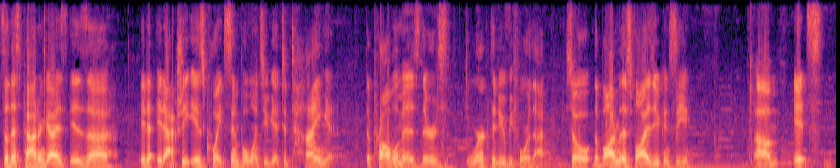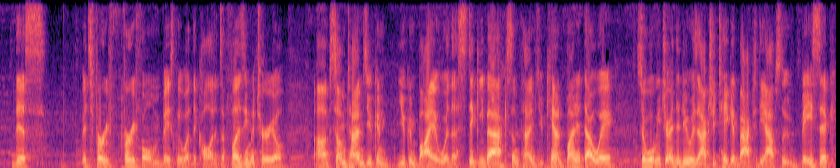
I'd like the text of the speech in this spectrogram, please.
So this pattern, guys, is uh, it, it actually is quite simple once you get to tying it. The problem is there's work to do before that. So the bottom of this fly, as you can see, um, it's this, it's furry furry foam, basically what they call it. It's a fuzzy material. Um, sometimes you can you can buy it with a sticky back. Sometimes you can't find it that way. So what we tried to do is actually take it back to the absolute basic,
